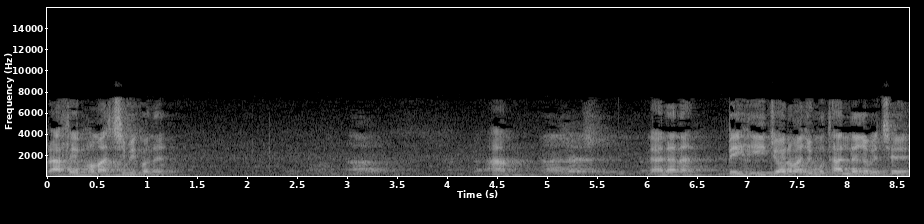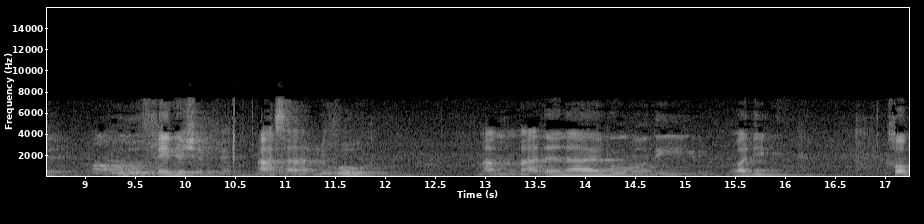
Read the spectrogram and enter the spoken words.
رفع ابهام از چی می‌کنه؟ ام نه نه نه. بهی جار مجرور متعلق به چه؟ فعل یا فعل. احسن لحوق. محمد نبودی ودی خب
